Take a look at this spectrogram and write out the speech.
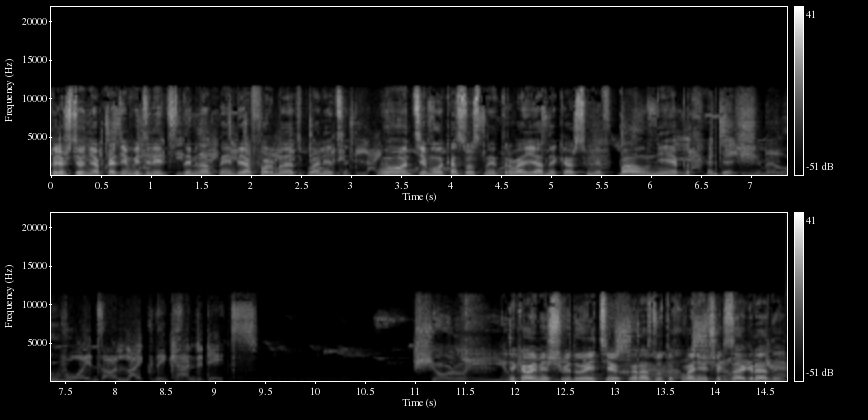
прежде всего необходимо выделить доминантные биоформы на этой планете. Вон те молокососные травоядные кажутся мне вполне подходящими. Ты кого имеешь в виду? Этих разутых вонючек за оградой?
